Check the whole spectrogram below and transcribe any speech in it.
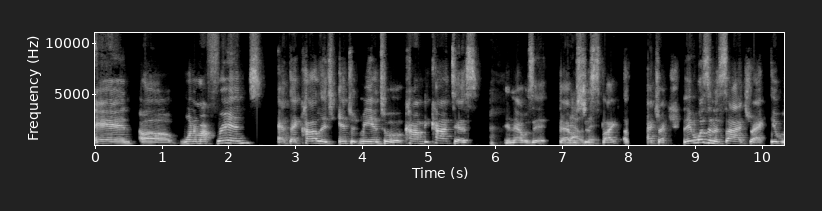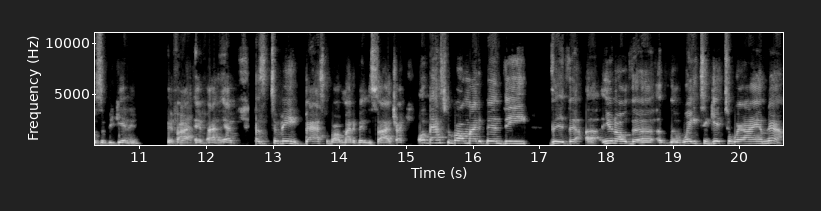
And uh, one of my friends at that college entered me into a comedy contest, and that was it. That, that was, was, just it. like a sidetrack. There wasn't a sidetrack; it was a beginning. If yeah. I, if I, because to me, basketball might have been the sidetrack, or basketball might have been the the the uh, you know the the way to get to where I am now.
